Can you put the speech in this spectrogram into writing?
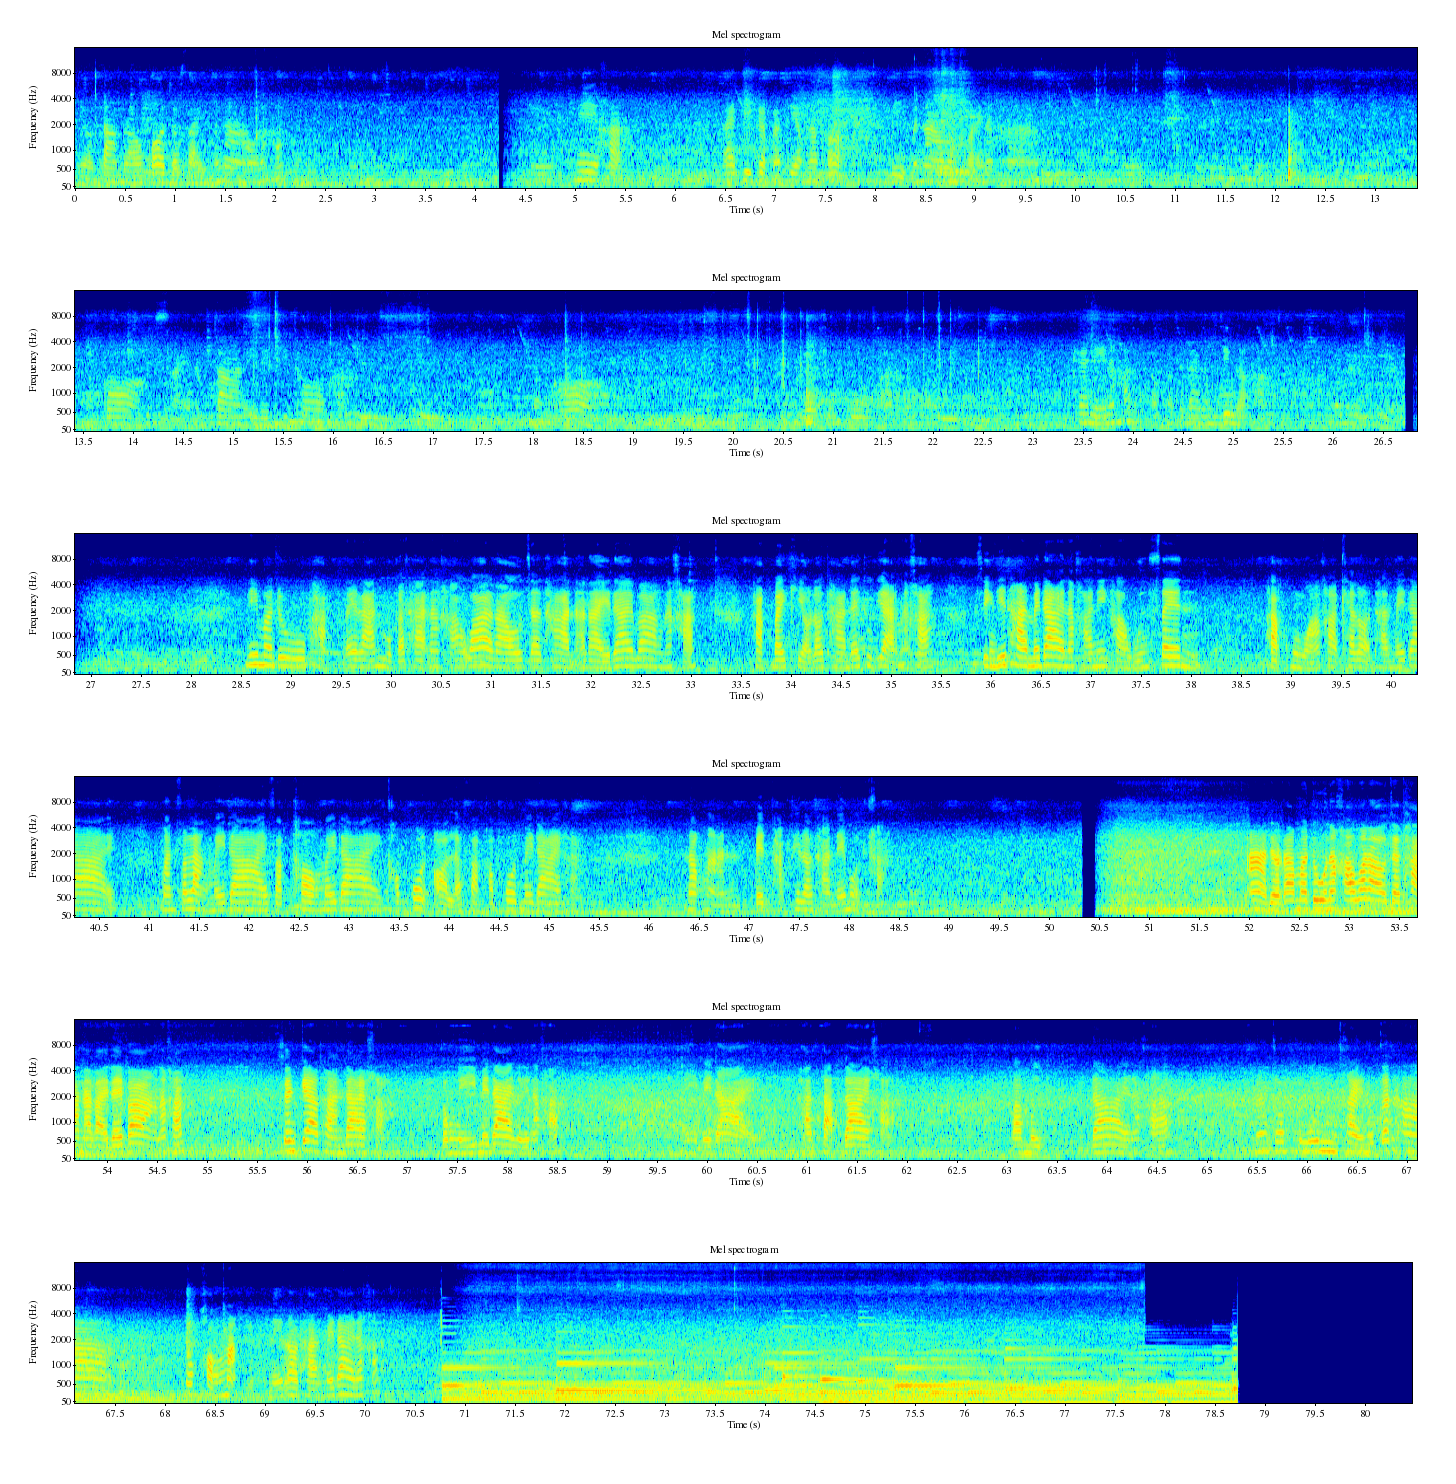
เดี๋ยวตามเราก็จะใส่มะนาวนะคะ นี่ค่ะได้พริกกับกระเทียมแล้วก็บีบมะนาวลงไปนะคะ แล้วก็ใส่น้ำตาลอิเล็กทริทอลค่ะ แล้วก็เกลือชมพูค่ะ แค่นี้นะคะเราก็จะได้น้ำจิ้มแล้วค่ะ นี่มาดูผักในร้านหมูกระทะนะคะ ว่าเราจะทานอะไรได้บ้างนะคะ ผักใบเขียวเราทานได้ทุกอย่างนะคะ สิ่งที่ทานไม่ได้นะคะ นี่ค่ะวุ้นเส้น ผักหัวค่ะ แครอททานไม่ได้ มันฝรั่งไม่ได้ ฟักทองไม่ได้ข้าวโพดอ่อนและฝักข้าวโพดไม่ได้ค่ะนอกนั้นเป็นผักที่เราทานได้หมดค่ะ อ่าเดี๋ยวเรามาดูนะคะว่าเราจะทานอะไรได้บ้างนะคะ เส้นแก้วทานได้ค่ะ ตรงนี้ไม่ได้เลยนะคะ นี่ไม่ได้ ทานตับได้ค่ะปลาหมึกได้นะคะแมงกะพรุนไข่นกกระทาพวกของหมักนี้เราทานไม่ได้นะคะ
